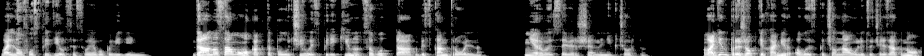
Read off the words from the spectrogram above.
Вольнов устыдился своего поведения. Да оно само как-то получилось перекинуться вот так, бесконтрольно. Нервы совершенно ни к черту. В один прыжок Тихомир выскочил на улицу через окно,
